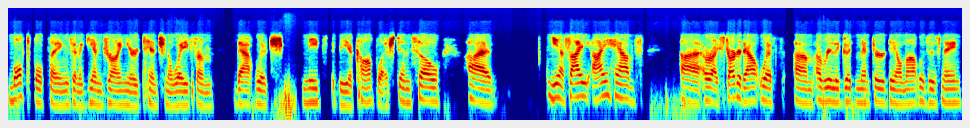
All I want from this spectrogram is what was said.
multiple things and again drawing your attention away from that which needs to be accomplished. And so, uh, yes, I, I have, uh, or I started out with um, a really good mentor. Dale Knott was his name.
